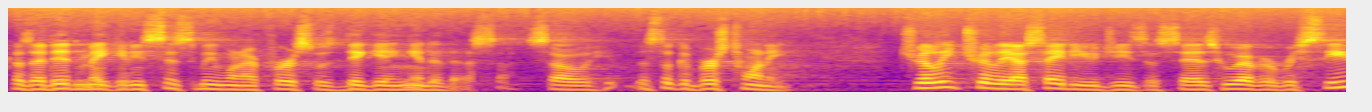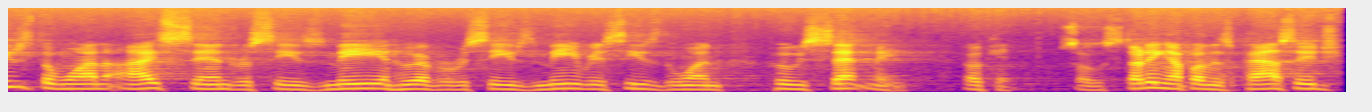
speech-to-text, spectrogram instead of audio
because I didn't make any sense to me when I first was digging into this. So let's look at verse 20. Truly, truly, I say to you, Jesus says, whoever receives the one I send receives me, and whoever receives me receives the one who sent me. Okay, so studying up on this passage,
